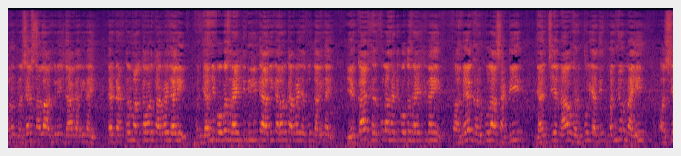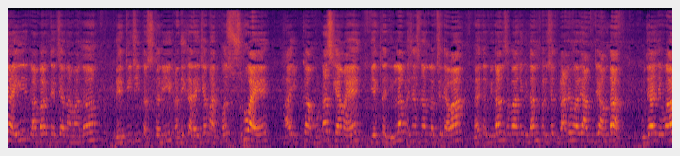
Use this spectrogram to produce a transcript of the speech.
पण प्रशासनाला अजूनही जाग आली नाही. त्या ट्रॅक्टर मालकावर कारवाई झाली पण ज्यांनी बोगस रॉयल्टी दिली त्या अधिकारावर कारवाई अजून झाली नाही. एकाच घरकुलासाठी बोगस रॉयल्टी नाही तर अनेक घरकुलासाठी ज्यांचे नाव घरकुल यादीत मंजूर नाही अशाही लाभार्थ्याच्या नावानं रेतीची तस्करी अधिकाऱ्यांच्या मार्फत सुरू आहे. हा इतका मोठा स्कॅम आहे की एक तर जिल्हा प्रशासनात लक्ष द्यावा नाहीतर विधानसभा आणि विधान परिषद गाजवणारे आमचे आमदार उद्या जेव्हा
